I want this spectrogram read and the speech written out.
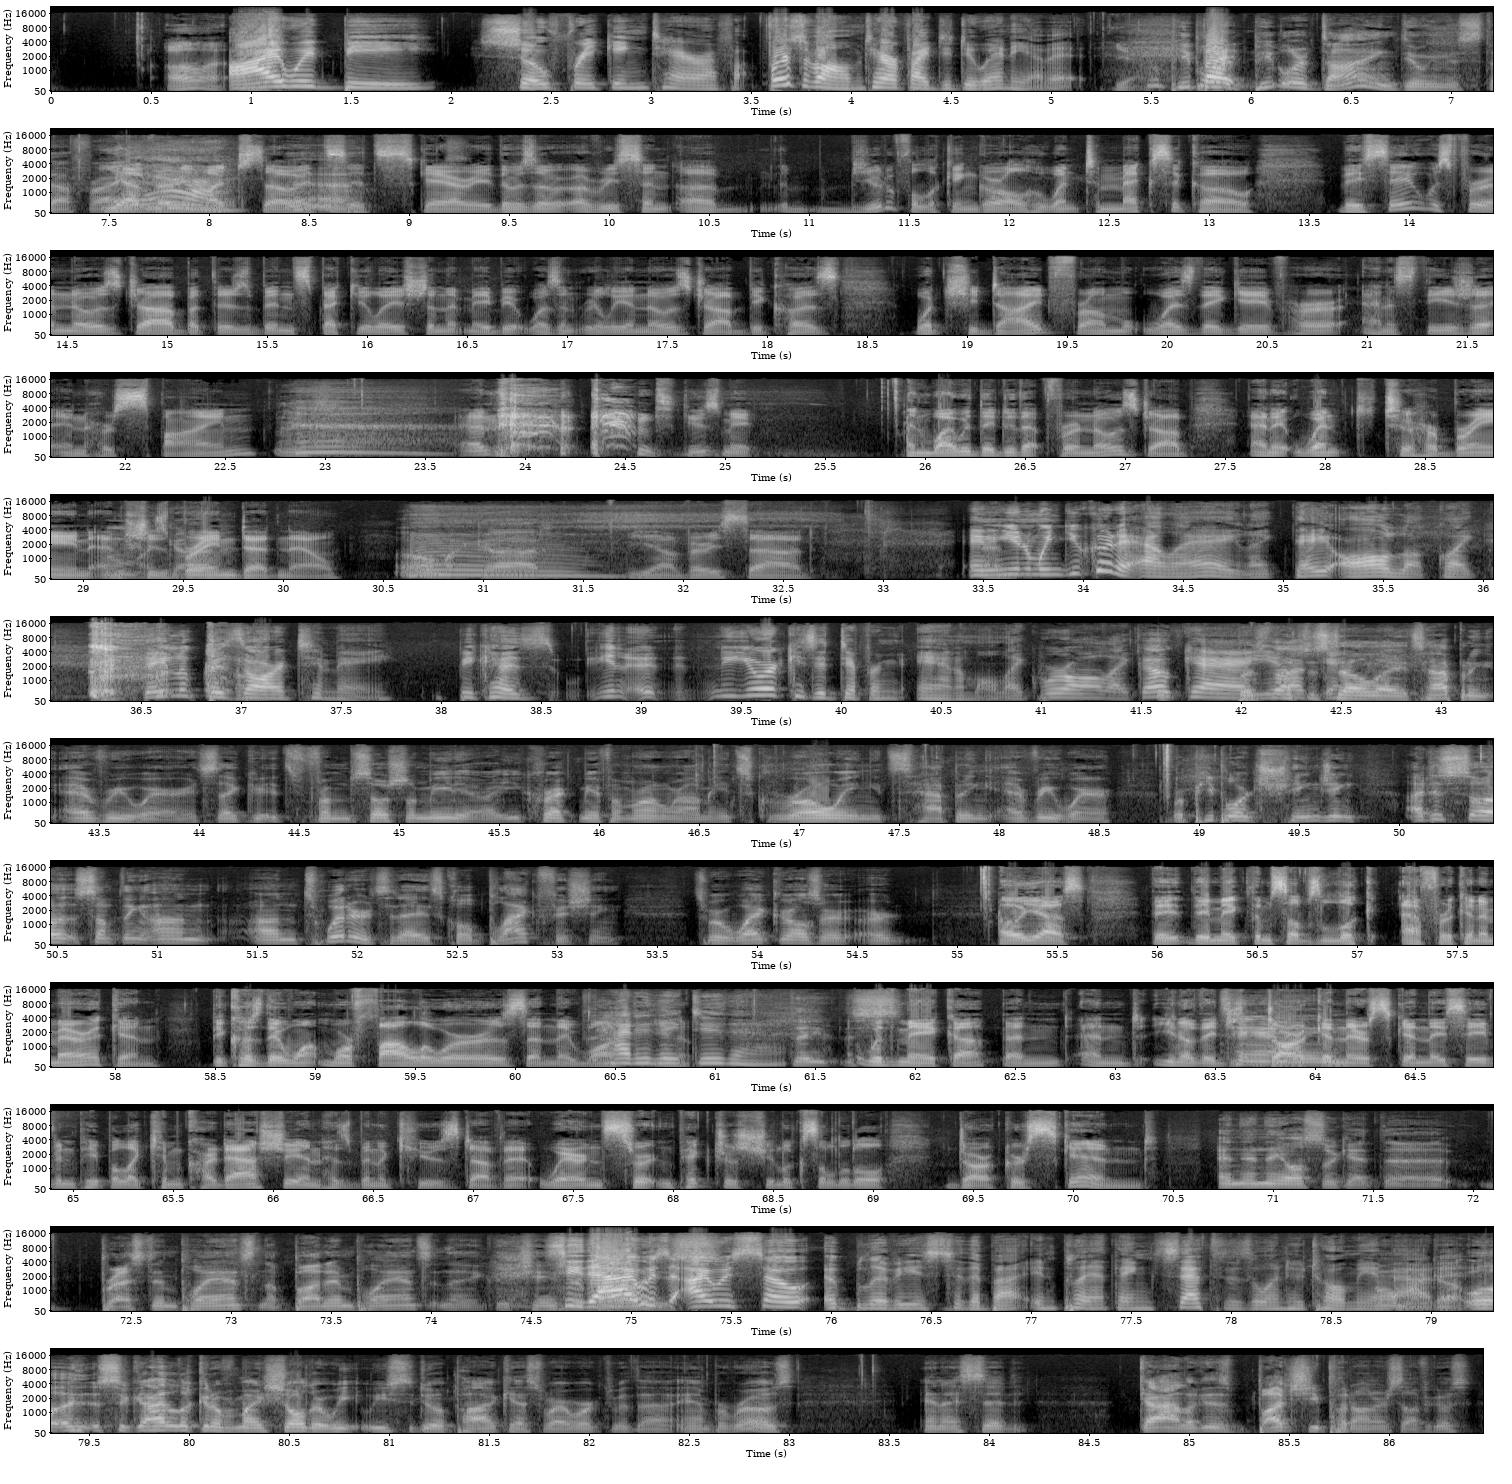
Oh, I would be so freaking terrified. First of all, I'm terrified to do any of it. yeah. people are people are dying doing this stuff, right? Yeah, very much so. It's Yeah. it's scary. There was a, a recent uh, beautiful looking girl who went to Mexico. They say it was for a nose job, but there's been speculation that maybe it wasn't really a nose job because what she died from was they gave her anesthesia in her spine. and excuse me. And why would they do that for a nose job? And it went to her brain, and my she's God. brain dead now. Oh my god. Yeah, very sad. And, you know, when you go to LA, like they all look like they look bizarre to me because you know New York is a different animal. Like we're all like, okay, But it's not just. LA. It's happening everywhere. It's like it's from social media. Right? You correct me if I'm wrong, Ramy. It's growing. It's happening everywhere. Where people are changing. I just saw something on on Twitter today. It's called blackfishing. It's where white girls are, are Oh yes, they they make themselves look African American because they want more followers and they want. How do you they know, do that? they With makeup and and you know they just Tanning. darken their skin. They say even people like Kim Kardashian has been accused of it, where in certain pictures she looks a little darker skinned. and then they also get the breast implants and the butt implants, and they, they change. See their that I was. I was so oblivious to the butt implant thing. Seth is the one who told me Oh my about God. it. Well, it's a guy looking over my shoulder. We, we used to do a podcast where I worked with uh, Amber Rose, and I said, "God, look at this butt she put on herself." He goes,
